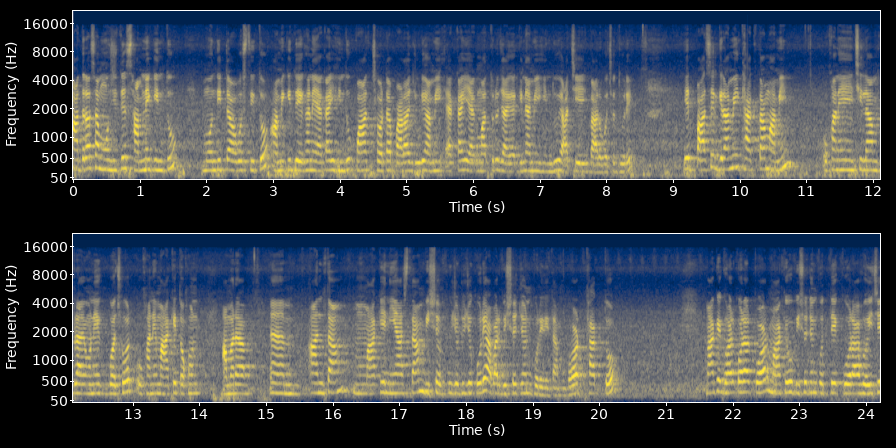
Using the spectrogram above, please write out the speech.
মাদ্রাসা মসজিদের সামনে কিন্তু মন্দিরটা অবস্থিত। আমি কিন্তু এখানে একাই হিন্দু, পাঁচ, ছটা পাড়া জুড়ে আমি একাই একমাত্র জায়গা কিনে আমি হিন্দু আছি এই বারো বছর ধরে। এর পাশের গ্রামেই থাকতাম আমি। ওখানে ছিলাম প্রায় অনেক বছর। ওখানে মাকে তখন আমরা আনতাম, মাকে নিয়ে আসতাম, বিশ্ব পুজো টুজো করে আবার বিসর্জন করে দিতাম। ঘর থাকতো। মাকে ঘর করার পর মাকেও বিসর্জন করতে করা হয়েছে,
